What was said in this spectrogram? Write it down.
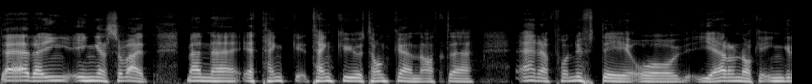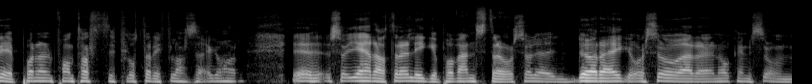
Det er det ing- ingen som veit. Men uh, jeg tenk, tenker jo tanken at uh, er det fornuftig å gjøre noe inngrep på den fantastisk flotte rifla som jeg har, uh, som gjør at det ligger på venstre, og så dør jeg, og så er det noen som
